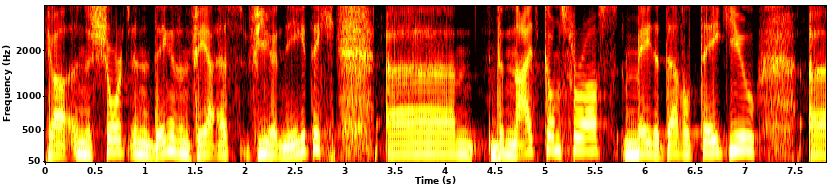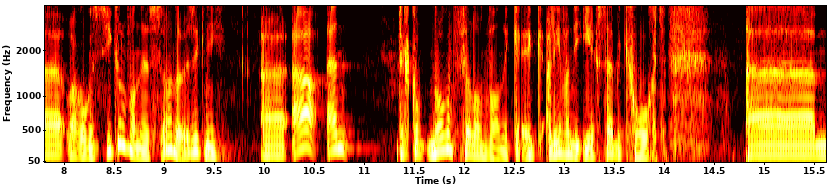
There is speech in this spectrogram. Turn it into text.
ja, een short in de ding is een VHS 94. Ehm, the Night Comes For Us, May the Devil Take You. eh, waar ook een sequel van is, oh, dat wist ik niet. Eh, ah, en er komt nog een film van. Ik, alleen van die eerste heb ik gehoord. Ehm,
